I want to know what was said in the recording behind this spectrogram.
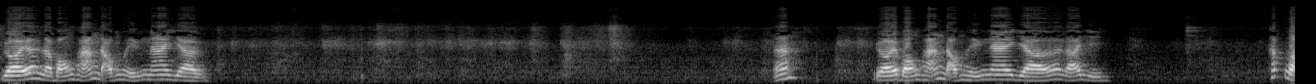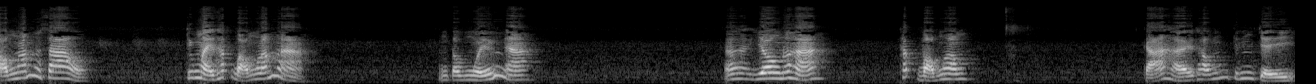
rồi á, là bọn phản động hiện nay giờ. À, rồi bọn phản động hiện nay giờ là gì? Thất vọng lắm hay sao? Chúng mày thất vọng lắm à? Tùng nguyễn nè. À, vô nữa hả? Thất vọng không? Cả hệ thống chính trị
